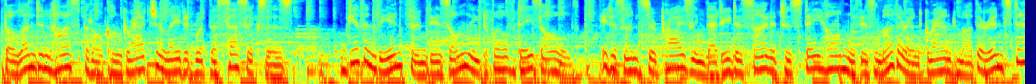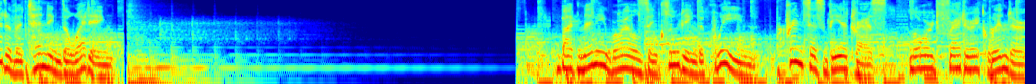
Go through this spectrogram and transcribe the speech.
the London hospital congratulated with the Sussexes. Given the infant is only 12 days old, it is unsurprising that he decided to stay home with his mother and grandmother instead of attending the wedding. But many royals including the Queen, Princess Beatrice, Lord Frederick Windsor,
